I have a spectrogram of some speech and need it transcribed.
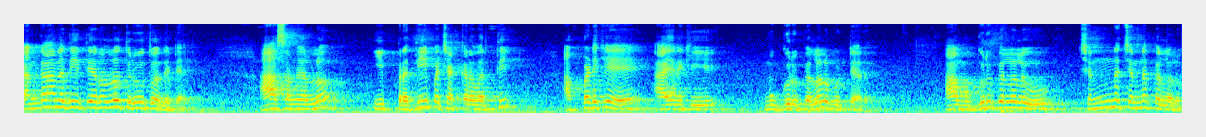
గంగానదీ తీరంలో తిరుగుతోందిట. ఆ సమయంలో ఈ ప్రతీప చక్రవర్తి అప్పటికే ఆయనకి ముగ్గురు పిల్లలు పుట్టారు. ఆ ముగ్గురు పిల్లలు చిన్న చిన్న పిల్లలు.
